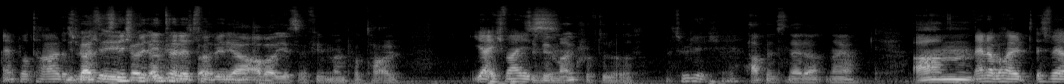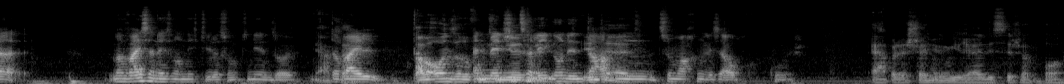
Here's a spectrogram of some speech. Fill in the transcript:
ein Portal, das ich will weiß ich jetzt eh, nicht mit Internet das verbinden. Ja, aber jetzt erfinden wir ein Portal. Ja, ich weiß. Sind wir in Minecraft oder was? Natürlich. hä? Ab ins Nether, naja. Ähm, Nein, aber halt, es wäre. Man weiß ja nicht noch nicht, wie das funktionieren soll. ja. Dabei aber unsere einen Menschen zerlegen und in Internet. Daten zu machen, ist ja auch komisch. Ja, aber das stelle ich mir irgendwie realistischer vor.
